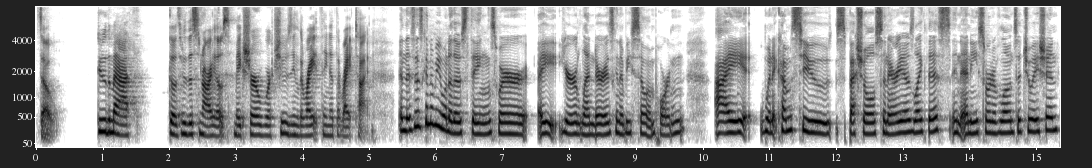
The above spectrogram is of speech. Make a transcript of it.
So do the math, go through the scenarios, make sure we're choosing the right thing at the right time. And this is going to be one of those things where a, your lender is going to be so important. I, when it comes to special scenarios like this in any sort of loan situation,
